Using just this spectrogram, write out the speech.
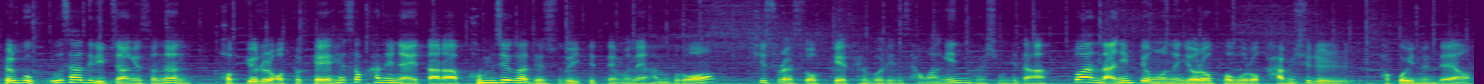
결국 의사들 입장에서는 법규를 어떻게 해석하느냐에 따라 범죄가 될 수도 있기 때문에 함부로 시술할 수 없게 돼버린 상황인 것입니다. 또한 난임병원은 여러 법으로 감시를 받고 있는데요.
